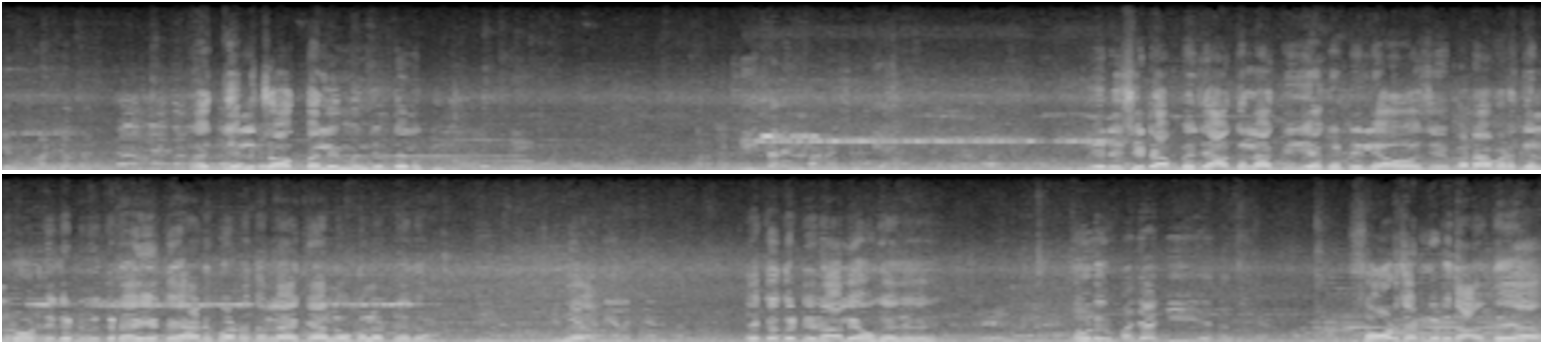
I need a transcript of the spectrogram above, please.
ਕਿੰਨੀ ਮੰਜ਼ਿਲ ਤੇ? ਇਹ ਗਿੱਲ ਚੌਕ ਪਹਿਲੀ ਮੰਜ਼ਿਲ ਤੇ ਲੱਗੀ ਜੀ ਕੀ ਸਰ ਇਨਫੋਰਮੇਸ਼ਨ ਕੀ ਆਈ ਇਹ ਰਿਸ਼ੀ ਢਾਬੇ 'ਚ ਅੱਗ ਲੱਗ ਗਈ ਹੈ ਗੱਡੀ ਲਿਆਓ ਅਸੀਂ। ਫਟਾਫਟ ਗਿੱਲ ਰੋਡ ਦੀ ਗੱਡੀ ਵੀ ਕਢਾਈ ਹੈ ਕਿ ਹੈਡਕੁਆਟਰ ਤੋਂ ਲੈ ਕੇ ਆ ਲੋਕਲ ਅੱਡੇ ਤੋਂ। ਕਿੰਨੀਆਂ ਗੱਡੀਆਂ ਲੱਗੀਆਂ ਨੇ ਸਰ? ਇੱਕ ਗੱਡੀ ਨਾਲ ਹੀ ਹੋ ਗਿਆ ਸੀਗਾ ਜੀ। ਥੋੜੀ ਵਜ੍ਹਾ ਕੀ ਹੈ ਦੱਸੀ। ਸ਼ਾਰਟ ਸਰਕਟ ਦੱਸਦੇ ਆ।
